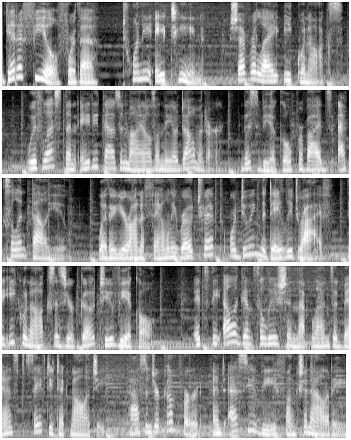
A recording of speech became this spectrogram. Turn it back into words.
Get a feel for the 2018 Chevrolet Equinox. With less than 80,000 miles on the odometer, this vehicle provides excellent value. Whether you're on a family road trip or doing the daily drive, the Equinox is your go-to vehicle. It's the elegant solution that blends advanced safety technology, passenger comfort, and SUV functionality.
